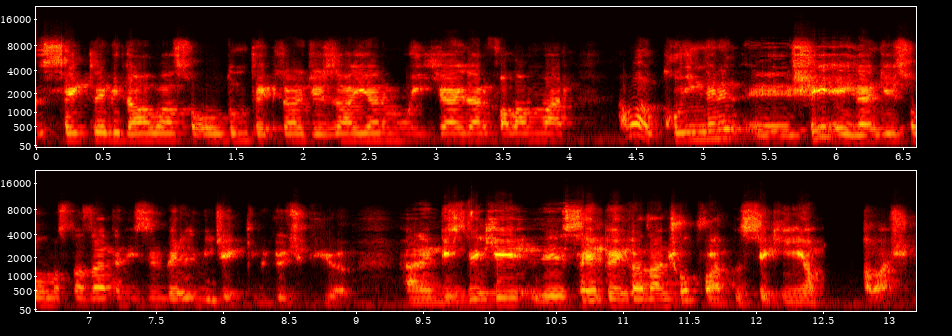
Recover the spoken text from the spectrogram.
SEC'le bir davası oldu mu tekrar ceza yer mi o hikayeler falan var. Ama coinlerin e, şey eğlencesi olmasına zaten izin verilmeyecek gibi gözüküyor. Yani bizdeki e, SPK'dan çok farklı SEC'in yaptığı savaş.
